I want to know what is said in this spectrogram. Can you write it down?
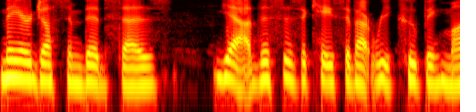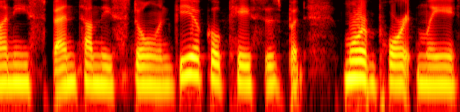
Mayor Justin Bibb says yeah, this is a case about recouping money spent on these stolen vehicle cases, but more importantly,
